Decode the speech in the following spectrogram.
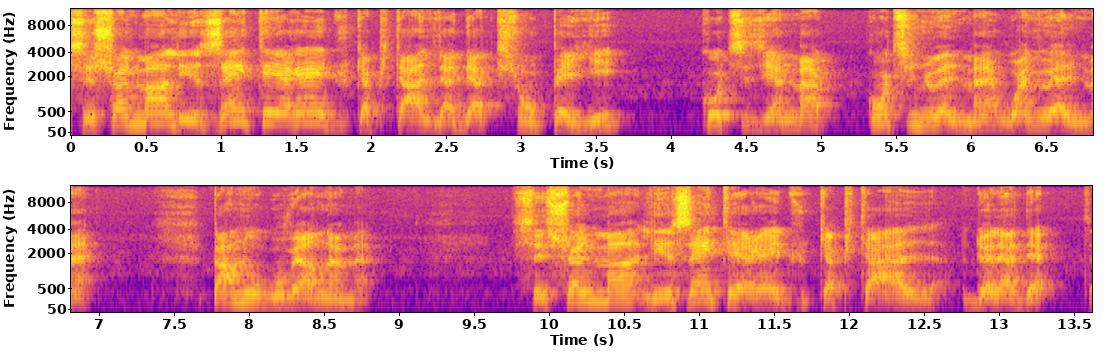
c'est seulement les intérêts du capital de la dette qui sont payés quotidiennement, continuellement ou annuellement par nos gouvernements. C'est seulement les intérêts du capital de la dette.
